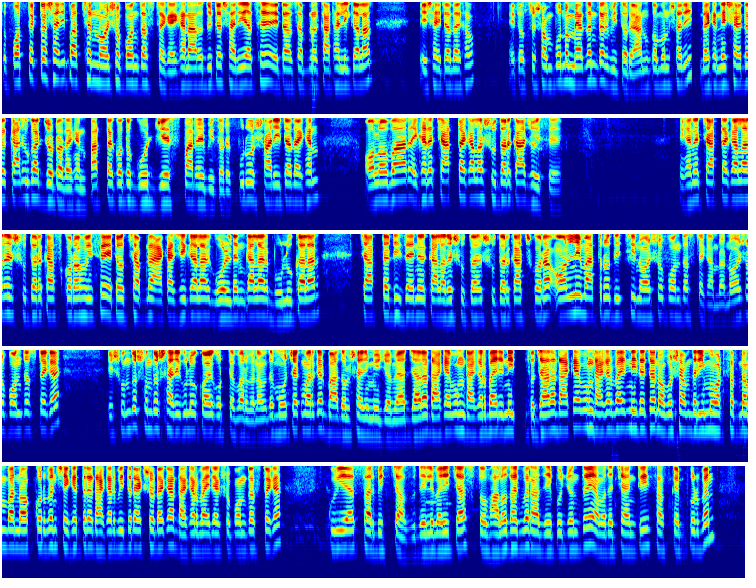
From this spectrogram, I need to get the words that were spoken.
তো প্রত্যেকটা শাড়ি পাচ্ছেন নয়শো পঞ্চাশ টাকা, এখানে আরও দুইটা শাড়ি আছে, এটা আছে আপনার কাঠালি কালার, এই শাড়িটা দেখাও। এটা হচ্ছে সম্পূর্ণ ম্যাজেন্টার ভিতরে আনকমন শাড়ি। দেখেন এই শাড়িটার কারুকার্যটা দেখেন পাটটা কত গোর্জিয়াস পাড়ের ভিতরে, পুরো শাড়িটা দেখেন অল ওভার এখানে চারটা কালার সুতার কাজ হয়েছে এখানে চারটা কালারের সুতার কাজ করা হয়েছে। এটা হচ্ছে আপনার আকাশি colour, golden colour, blue colour. চারটা ডিজাইনের কালারের সুতার সুতার কাজ করা। অনলি মাত্র দিচ্ছি নয়শো পঞ্চাশ টাকা। আমরা নয়শো পঞ্চাশ টাকায় এই সুন্দর সুন্দর শাড়িগুলো ক্রয় করতে পারবেন। আমাদের মৌচাক মার্কেট বাদল শাড়ি মিউজিয়ামে। আর যারা ঢাকা এবং ঢাকার বাইরে নিতে তো যারা ঢাকা এবং ঢাকার বাইরে নিতে চান, অবশ্যই আমাদের ইমো, হোয়াটসঅ্যাপ নাম্বার নক করবেন। সেক্ষেত্রে ঢাকার ভিতরে একশো টাকা, ঢাকার বাইরে একশো পঞ্চাশ টাকা। Courier service charge, delivery charge. তো ভালো থাকবেন। আজ এই পর্যন্তই। আমাদের চ্যানেলটি সাবস্ক্রাইব করবেন।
